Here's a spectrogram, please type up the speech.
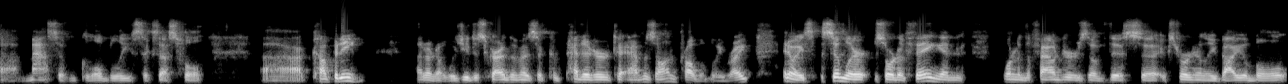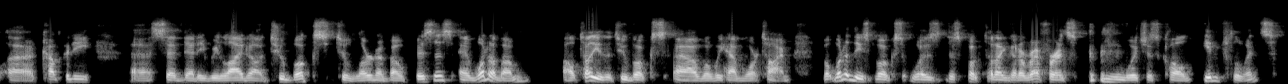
a massive, globally successful uh, company. I don't know. Would you describe them as a competitor to Amazon? Probably, right? Anyways, similar sort of thing. And one of the founders of this uh, extraordinarily valuable uh, company uh, said that he relied on two books to learn about business, and one of them I'll tell you the two books uh, when we have more time. But one of these books was this book that I'm going to reference, which is called Influence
